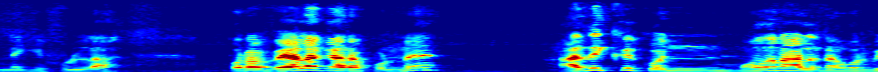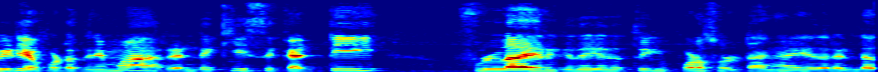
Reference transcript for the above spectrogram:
இன்னைக்கு ஃபுல்லாக அப்புறம் வேலைக்கார பொண்ணு அதுக்கு கொஞ்சம் முத நாள் நான் ஒரு வீடியோ போட்ட தெரியுமா? ரெண்டு கீஸு கட்டி ஃபுல்லாக இருக்குது. இதை தூக்கி போட சொல்லிட்டாங்க. இதை ரெண்டை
